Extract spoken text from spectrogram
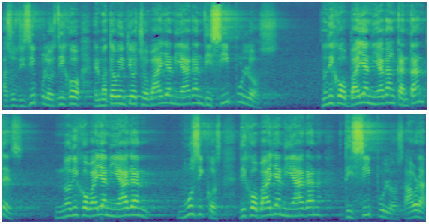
a sus discípulos. Dijo en Mateo 28, vayan y hagan discípulos. No dijo, vayan y hagan cantantes. No dijo, vayan y hagan músicos. Dijo, vayan y hagan discípulos. Ahora,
